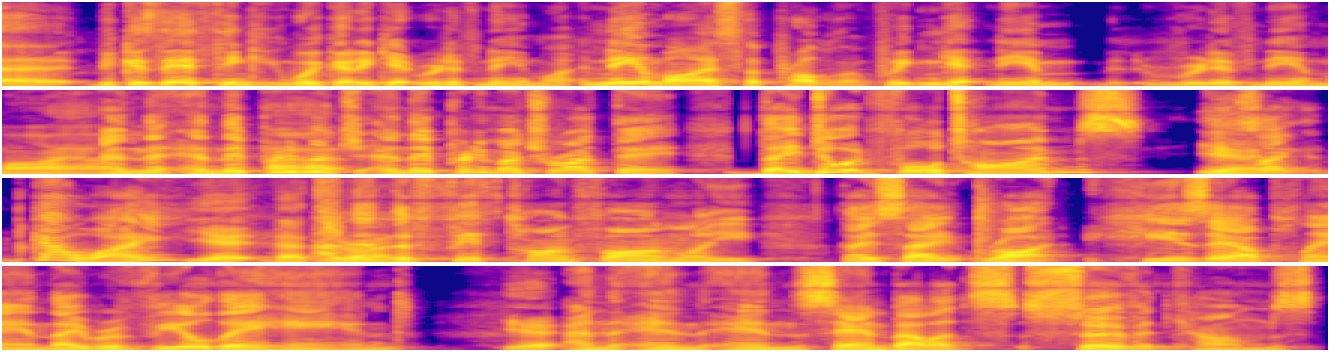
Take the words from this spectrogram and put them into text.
Uh, because they're thinking we've got to get rid of Nehemiah. Nehemiah's the problem. If we can get Nehem- rid of Nehemiah, and they, and they're pretty much and they're pretty much right there. They do it four times. It's Uh, like go away. Yeah, that's And then the fifth time, finally, they say, "Right, here's our plan." They reveal their hand. Yeah. And and and Sanballat's servant comes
